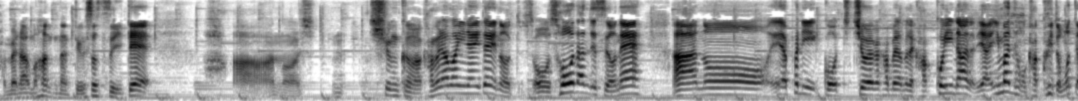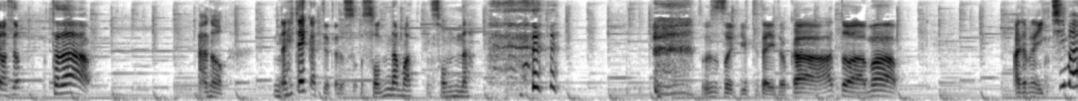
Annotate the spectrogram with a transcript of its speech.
カメラマンなんて嘘ついて、ああの、しゅんくんはカメラマンになりたいの？って、そう、そうなんですよね。あのー、やっぱりこう、父親がカメラマンでかっこいいな。いや、今でもかっこいいと思ってますよ。ただ、あのなりたいかって言ったらそそんなまそんな。そうそう言ってたりとかあとはまああでもね一番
